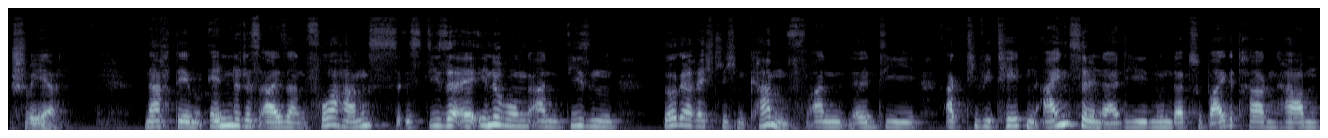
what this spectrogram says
schwer. Nach dem Ende des Eisernen Vorhangs ist diese Erinnerung an diesen bürgerrechtlichen Kampf, an äh, die Aktivitäten Einzelner, die nun dazu beigetragen haben,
